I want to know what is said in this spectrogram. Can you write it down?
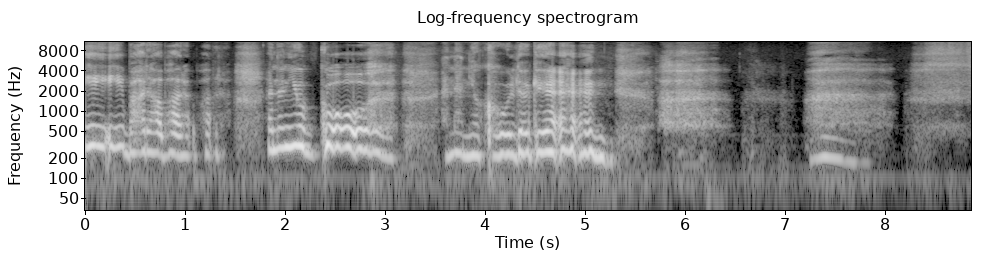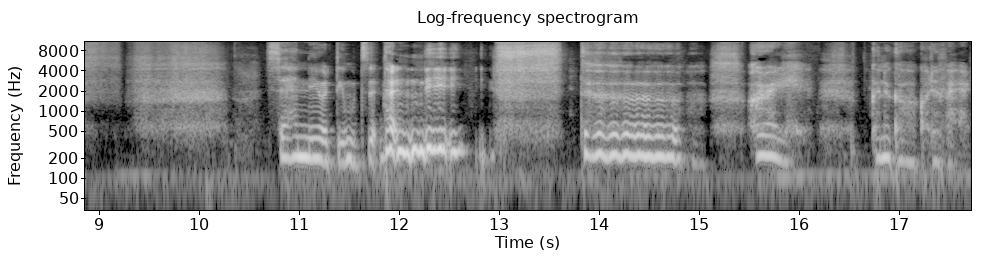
ए ए बारह बारह बारह and then you go and then you're cold again. सहन नहीं होती मुझसे ठंडी alright gonna go go to bed.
